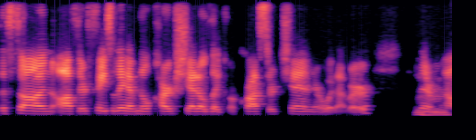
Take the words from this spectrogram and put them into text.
the sun off their face so they have no harsh shadows like across their chin or whatever in their mouth.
